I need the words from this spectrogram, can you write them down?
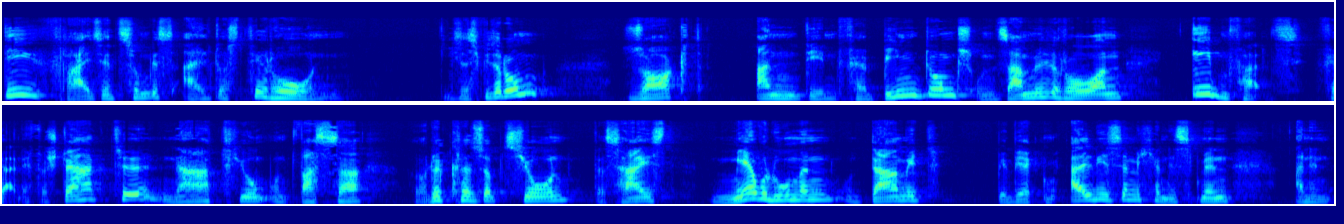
die Freisetzung des Aldosteron. Dieses wiederum sorgt an den Verbindungs- und Sammelrohren ebenfalls für eine verstärkte Natrium- und Wasserrückresorption, das heißt mehr Volumen und damit bewirken all diese Mechanismen einen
